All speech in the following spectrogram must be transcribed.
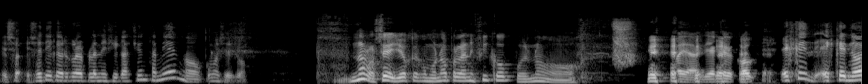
¿Eso, ¿Eso tiene que ver con la planificación también o cómo es eso? No lo sé, yo que como no planifico, pues no. es que, es que no,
